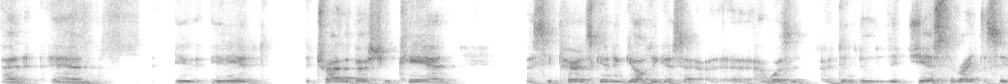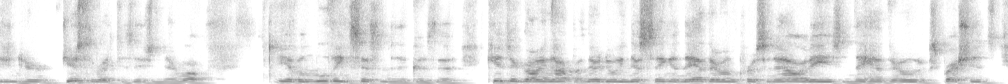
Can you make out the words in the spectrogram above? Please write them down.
And and you you need to try the best you can. I see parents getting guilty because I, I wasn't, I didn't do the, just the right decision here, just the right decision there. Well, you have a moving system because the kids are growing up and they're doing this thing and they have their own personalities and they have their own expressions.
